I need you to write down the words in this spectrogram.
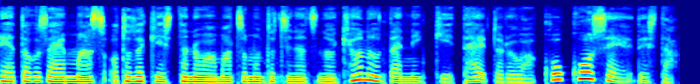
りがとうございます。お届けしたのは松本千夏の今日の歌日記。タイトルは高校生でした。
